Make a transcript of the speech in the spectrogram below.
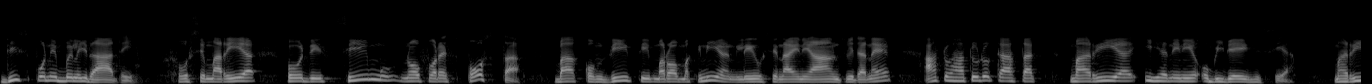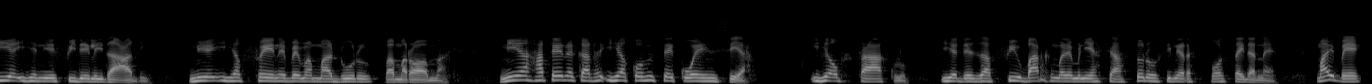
Disponibilidade. Jose Maria hodi simu novo resposta ba convite maromak nian liu sinai ni anzu idane atu hatudu katak Maria iha ni obediência Maria iha ni fidelidade nia iha fene bema maduro ba maromak nia hatene kata iha consequência iha obstáculo iha desafio barco maria nia se assoro sini resposta idane. Mai be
